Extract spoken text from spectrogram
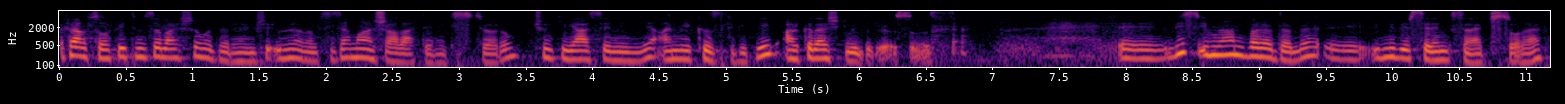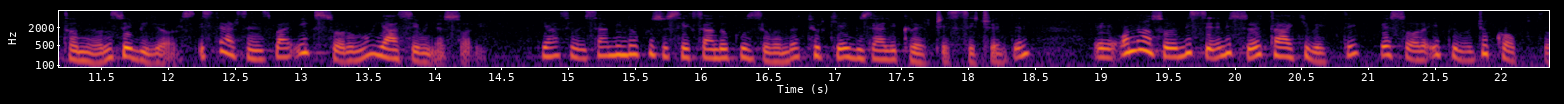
Efendim sohbetimize başlamadan önce Ümran Hanım size maşallah demek istiyorum. Çünkü Yasemin'le anne kız gibi değil, arkadaş gibi duruyorsunuz. Ee, biz Ümran Baradan'ı e, ünlü bir seramik sanatçısı olarak tanıyoruz ve biliyoruz. İsterseniz ben ilk sorumu Yasemin'e sorayım. Yasemin sen 1989 yılında Türkiye Güzellik Kraliçesi seçildin. Ee, ondan sonra biz seni bir süre takip ettik ve sonra ipin ucu koptu.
